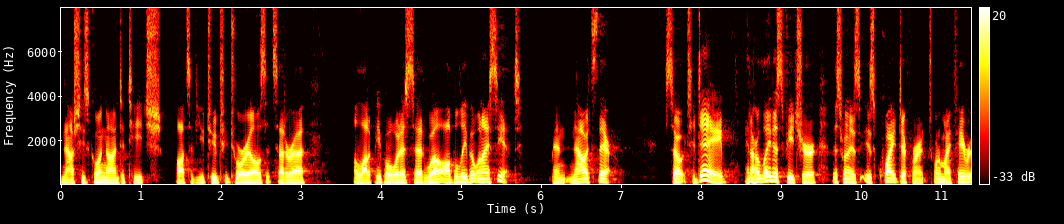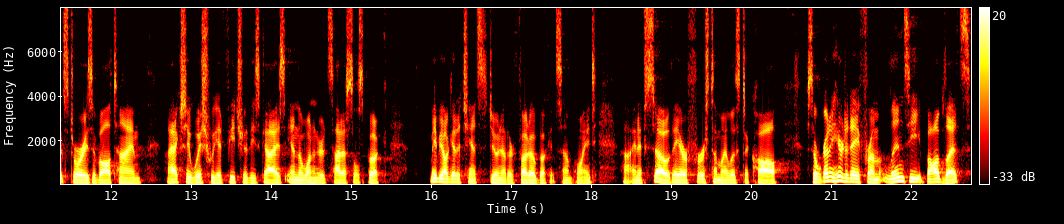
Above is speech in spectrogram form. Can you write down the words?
now she's going on to teach lots of YouTube tutorials, etc., a lot of people would have said, "Well, I'll believe it when I see it," and now it's there. So today, in our latest feature, this one is, is quite different. It's one of my favorite stories of all time. I actually wish we had featured these guys in the 100 Side Hustles book. Maybe I'll get a chance to do another photo book at some point. Uh, and if so, they are first on my list to call. So we're going to hear today from Lindsay Boblitz,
